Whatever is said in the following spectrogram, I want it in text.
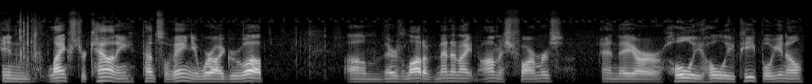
in Lancaster County, Pennsylvania, where I grew up. Um, there's a lot of Mennonite Amish farmers, and they are holy, holy people, you know,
